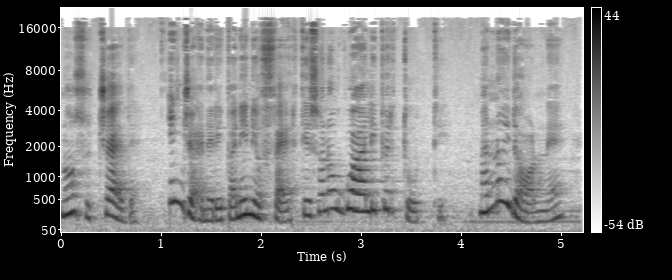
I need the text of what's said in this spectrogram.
non succede. In genere i panini offerti sono uguali per tutti, ma noi donne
